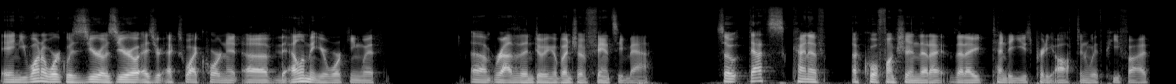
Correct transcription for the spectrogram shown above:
and you want to work with zero, zero as your XY coordinate of the element you're working with, um, rather than doing a bunch of fancy math. So that's kind of a cool function that I that I tend to use pretty often with P5.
